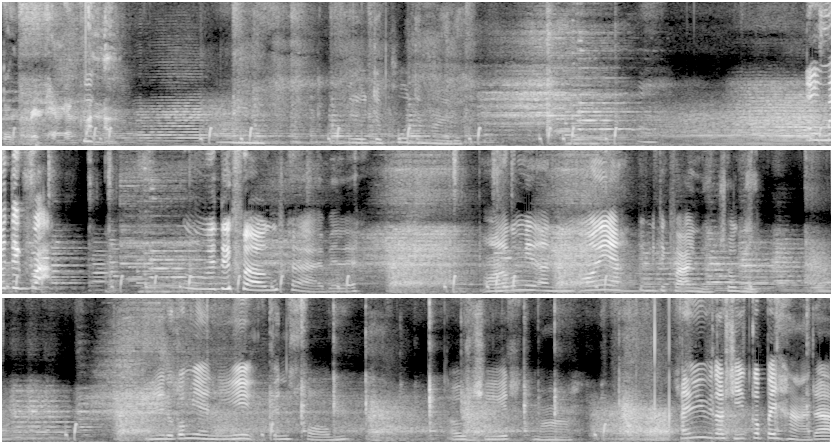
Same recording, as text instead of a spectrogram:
ต้องรวมพลังเป็นหนึ่งอืมไม่รู้จะพูดยังไงเลยตู้ไม่ติดฝาตู้ไม่ติดฝากูหายไปเลยอ๋อแล้วก็มีอันนี้อ๋อเนี่ยตู้ไม่ติดฝาอยู่โชคดีอันนี้แล้วก็มีอันนี้เป็นของ เอาชีสมา ใครไม่มีเตาชีสก็ไปหาได้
